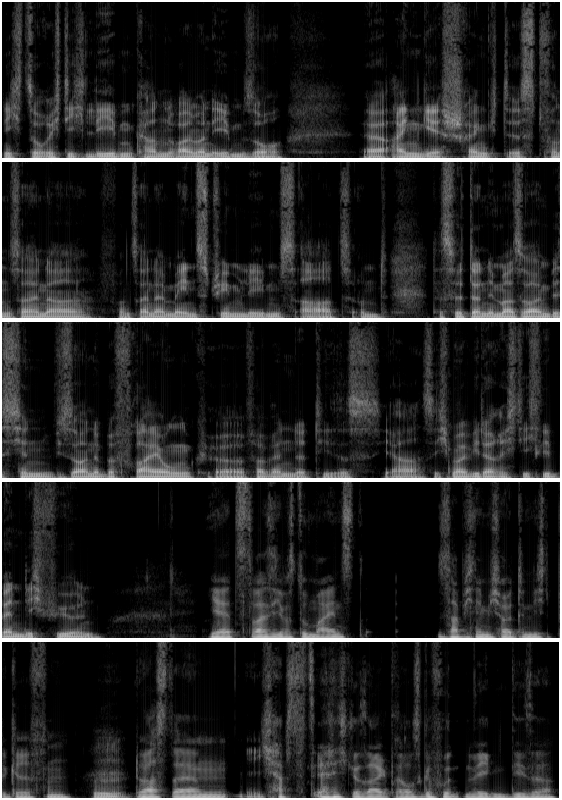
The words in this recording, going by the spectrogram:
nicht so richtig leben kann, weil man eben so äh, eingeschränkt ist von seiner, von seiner Mainstream-Lebensart. Und das wird dann immer so ein bisschen wie so eine Befreiung äh, verwendet, dieses, ja, sich mal wieder richtig lebendig fühlen. Jetzt weiß ich, was du meinst. Das habe ich nämlich heute nicht begriffen. Hm. Du hast, ähm, ich habe es jetzt ehrlich gesagt rausgefunden wegen dieser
